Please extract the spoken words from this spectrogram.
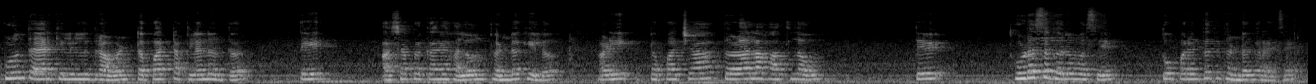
उकळून तयार केलेलं द्रावण टपात टाकल्यानंतर ते अशा प्रकारे हलवून थंड केलं आणि टपाच्या तळाला हात लावून ते थोडंसं गरम असेल तोपर्यंत ते थंड करायचं आहे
